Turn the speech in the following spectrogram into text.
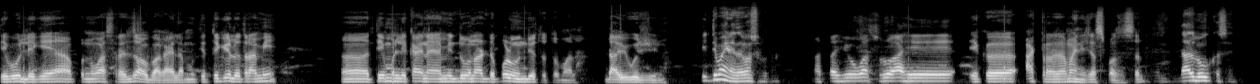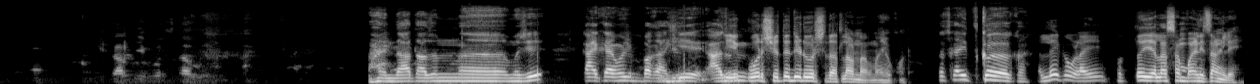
ते बोलले की आपण वासराला जाऊ बघायला. मग तिथं गेलो तर आम्ही अं, ते म्हणले काय नाही आम्ही दोन अड्ड पळवून देतो तुम्हाला डावी उजवीनं. किती महिन्याचा वासरू होता? आता हे वासरू आहे एक अठरा महिन्याच्या आसपास असेल. दात बघू कसं आहे. हा, दात अजून अं, म्हणजे काय काय म्हणजे बघा हे अजून एक वर्ष ते दीड वर्ष दात लावणार नाही हो कोण. कसं काय इतकं का? लय कवळ आहे फक्त याला सांभाळणी चांगली आहे.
